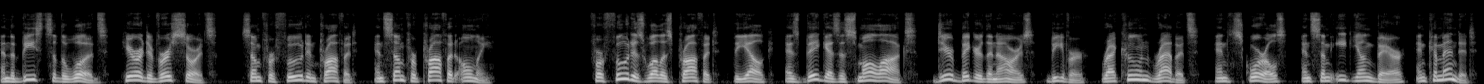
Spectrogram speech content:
and the beasts of the woods, here are diverse sorts, some for food and profit, and some for profit only. For food as well as profit, the elk, as big as a small ox, deer bigger than ours, beaver, raccoon, rabbits, and squirrels, and some eat young bear, and commend it.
